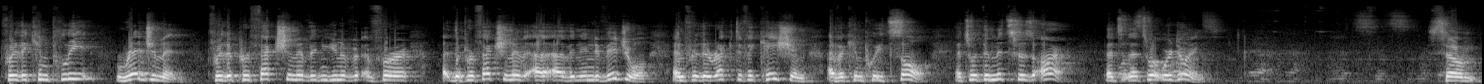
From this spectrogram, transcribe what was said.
for the complete regimen, for the perfection of a, for the perfection of, uh, of an individual and for the rectification of a complete soul. That's what the mitzvahs are. That's, that's what we're doing. Yeah, yeah. It's, it's, okay. So,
